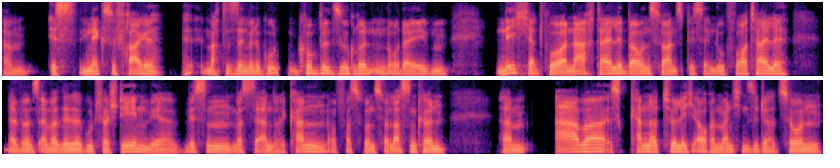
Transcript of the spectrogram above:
Ähm, ist die nächste Frage, macht es Sinn, mit einem guten Kumpel zu gründen oder eben nicht? Hat Vor- und Nachteile. Bei uns waren es bisher nur Vorteile, weil wir uns einfach sehr, sehr gut verstehen. Wir wissen, was der andere kann, auf was wir uns verlassen können. Ähm, aber es kann natürlich auch in manchen Situationen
